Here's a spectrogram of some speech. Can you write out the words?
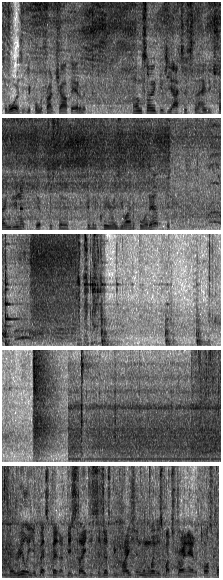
So why is it you pull the front shaft out of it? Um, so it gives you access to the heat exchange unit. Yep. Just to give it a clear, easy way to pull it out. Now really your best bet at this stage is to just be patient and let as much drain out as possible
